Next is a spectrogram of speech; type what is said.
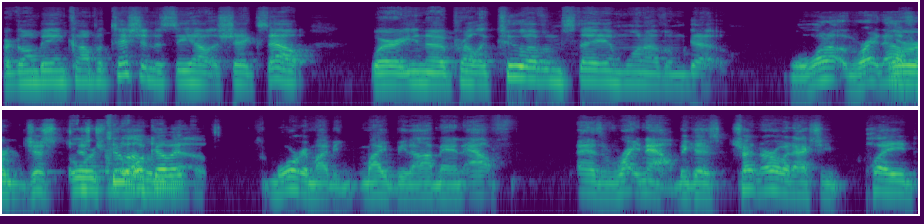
are going to be in competition to see how it shakes out. Where you know probably two of them stay and one of them go, well, one right now, Or- from just, or from two the of look them of it, go. Morgan might be might be the odd man out as of right now because Trent Irwin actually played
